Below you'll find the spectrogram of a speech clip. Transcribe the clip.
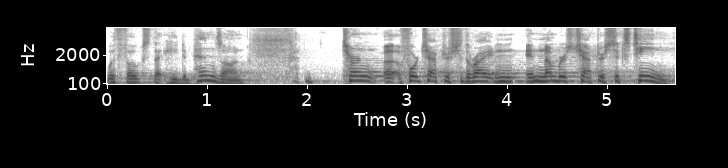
with folks that he depends on. Turn uh, four chapters to the right in, in Numbers chapter 16.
